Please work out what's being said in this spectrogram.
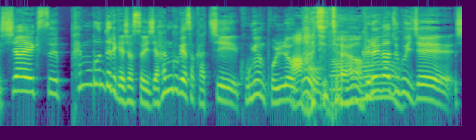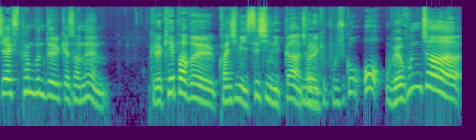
CIX 팬분들이 계셨어요. 이제 한국에서 같이 공연 보려고. 아, 진짜요? 어, 그래가지고 이제 CIX 팬분들께서는 그래 케이팝을 관심이 있으시니까 저를 네. 이렇게 보시고 어 왜 혼자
